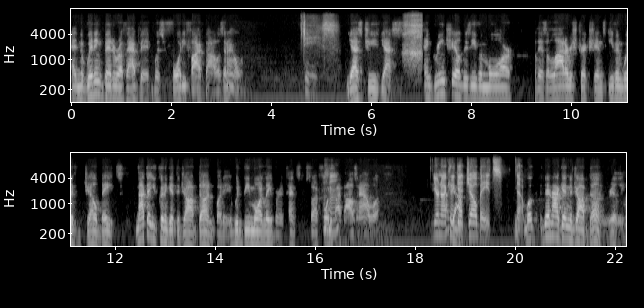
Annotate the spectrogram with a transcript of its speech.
And the winning bidder of that bid was $45 an hour. Jeez. Yes, gee, yes. And Green Shield is even more, there's a lot of restrictions, even with gel baits not that you couldn't get the job done, but it would be more labor intensive. So at forty five dollars mm-hmm. an hour, you're not going to get gel baits. No. Well, they're not getting the job done, really.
